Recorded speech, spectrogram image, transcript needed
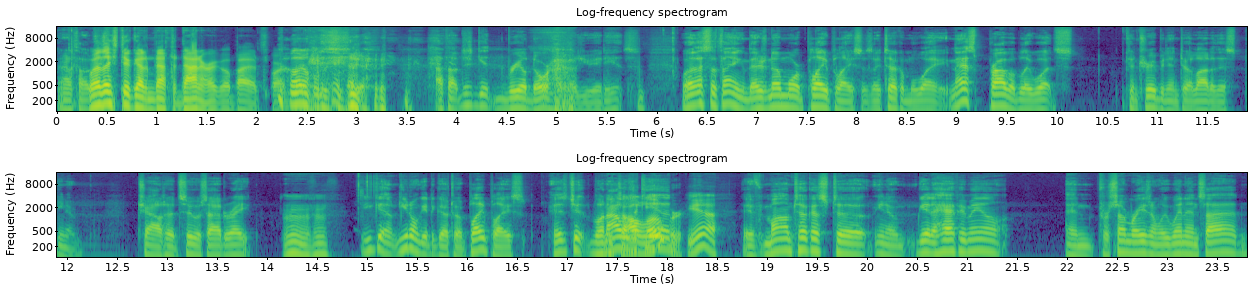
And I thought, Well, they still got them down at the diner. I go by at Spartanburg. I thought, just get real door handles, you idiots. Well, that's the thing. There's no more play places. They took them away, and that's probably what's contributing to a lot of this, you know, childhood suicide rate. mm-hmm. You get, you don't get to go to a play place. It's just when I It's was a kid. over. Yeah. If mom took us to, you know, get a happy meal, and for some reason we went inside,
